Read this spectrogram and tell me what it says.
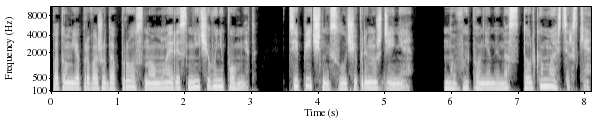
Потом я провожу допрос, но Майрис ничего не помнит. Типичный случай принуждения но выполнены настолько мастерски.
